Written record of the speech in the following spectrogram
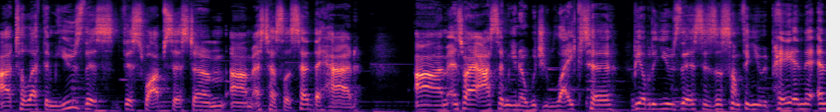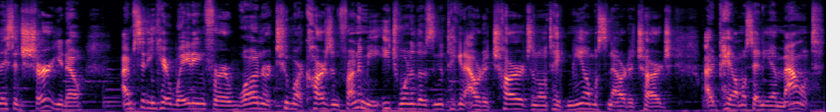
uh, to let them use this this swap system, um, as Tesla said they had. Um, and so I asked them, you know, would you like to be able to use this? Is this something you would pay? And they, and they said, sure. You know, I'm sitting here waiting for one or two more cars in front of me. Each one of those is going to take an hour to charge, and it'll take me almost an hour to charge. I'd pay almost any amount,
